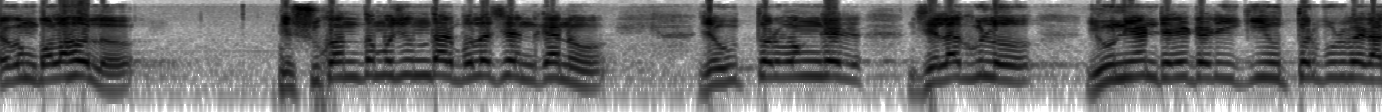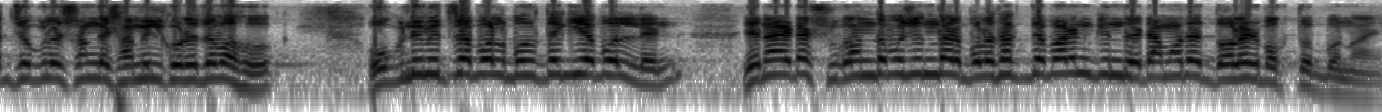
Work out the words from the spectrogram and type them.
যখন বলা হলো যে সুকান্ত মজুমদার বলেছেন কেন যে উত্তরবঙ্গের জেলাগুলো, ইউনিয়ন টেরিটরি কি উত্তর পূর্বের রাজ্যগুলোর সঙ্গে সামিল করে দেওয়া হোক, অগ্নিমিত্রা বল বলতে গিয়ে বললেন যে না, এটা সুকান্ত মজুমদার বলে থাকতে পারেন, কিন্তু এটা আমাদের দলের বক্তব্য নয়।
